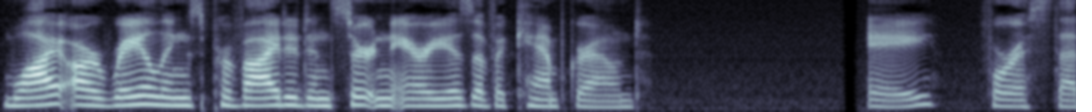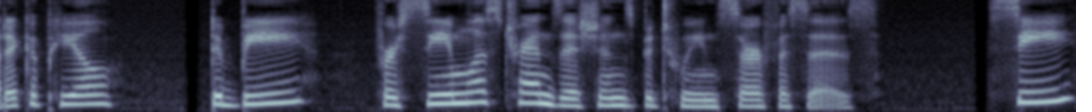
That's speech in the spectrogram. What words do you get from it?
Why are railings provided in certain areas of a campground? A. For aesthetic appeal. B. For seamless transitions between surfaces. C.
